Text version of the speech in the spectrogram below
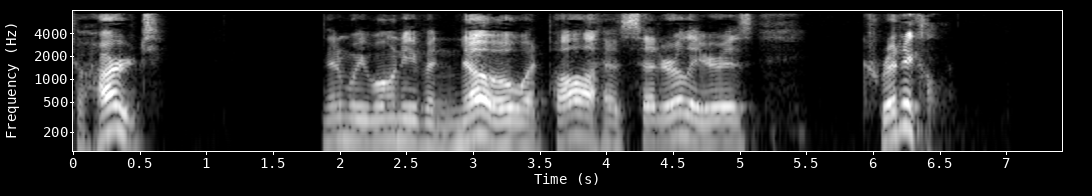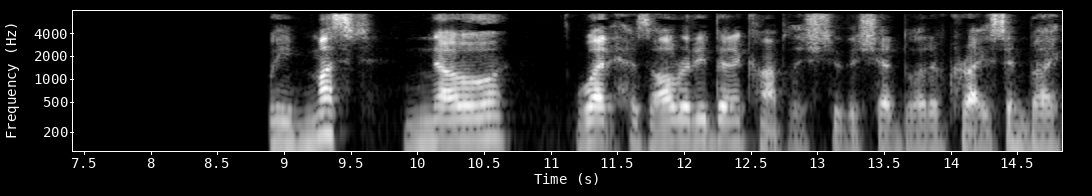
to heart, then we won't even know what Paul has said earlier is critical. We must know what has already been accomplished through the shed blood of Christ and by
